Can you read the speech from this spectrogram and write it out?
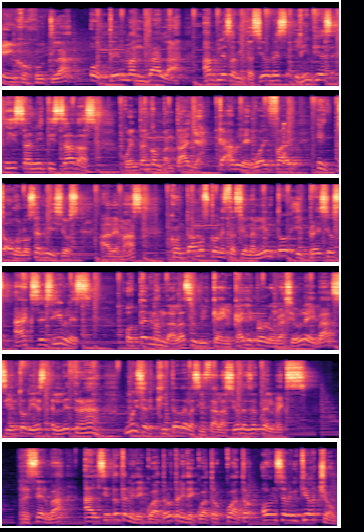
En Jojutla, Hotel Mandala. Amplias habitaciones limpias y sanitizadas. Cuentan con pantalla, cable, wifi y todos los servicios. Además, contamos con estacionamiento y precios accesibles. Hotel Mandala se ubica en calle Prolongación Leiva 110 letra A, muy cerquita de las instalaciones de Telmex. Reserva al 734 344 1128.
